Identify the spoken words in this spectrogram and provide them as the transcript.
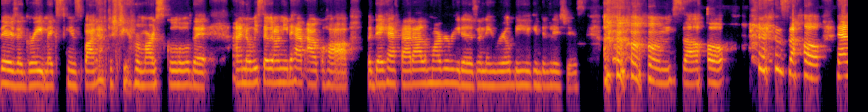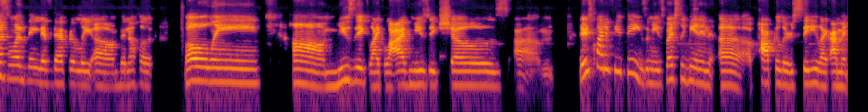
there's a great Mexican spot up the street from our school that I know we still don't need to have alcohol, but they have five dollar margaritas and they real big and delicious. um, so so that's one thing that's definitely um, been a hook. Bowling, um, music like live music shows. Um, there's quite a few things. I mean, especially being in a popular city like I'm in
